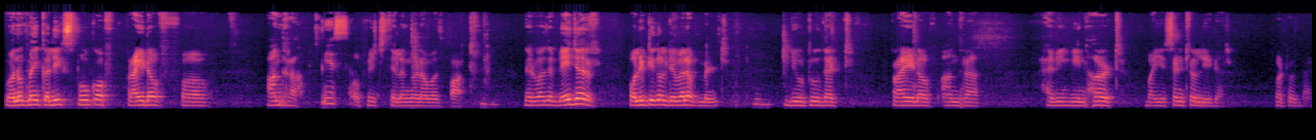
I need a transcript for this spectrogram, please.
One of my colleagues spoke of pride of uh, Andhra, Yes, sir. of which Telangana was part. There was a major political development due to that pride of Andhra having been hurt by a central leader. What was that?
